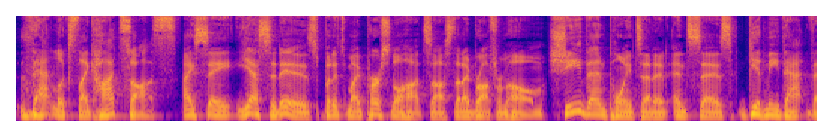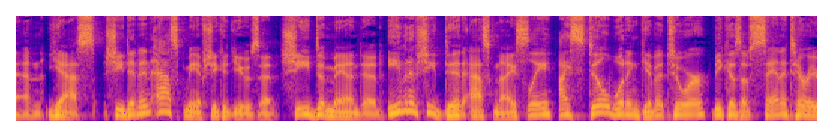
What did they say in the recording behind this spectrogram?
That looks like hot sauce. I say, Yes, it is, but it's my personal hot sauce that I brought from home. She then points at it and says, Give me that then. Yes, she didn't ask me if she could use it. She demanded. Even if she did ask nicely, I still wouldn't give it it to her because of sanitary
